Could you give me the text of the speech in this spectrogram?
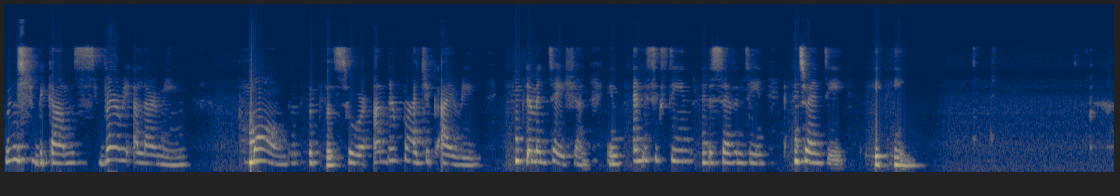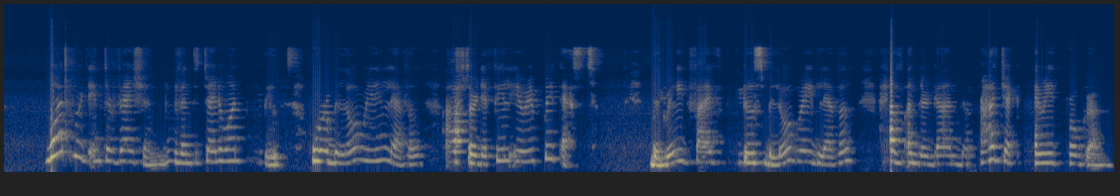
which becomes very alarming among the pupils who were under Project I Read implementation in 2016, 2017, and 2018. What were the intervention given to 21 pupils who were below reading level after the Phil-IRI pretest? The grade 5 pupils below grade level have undergone the Project I Read program.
